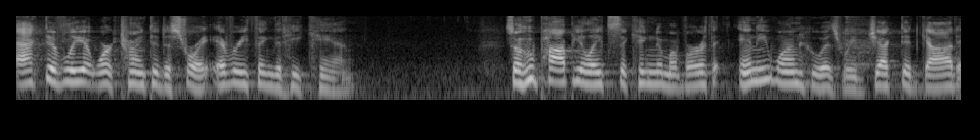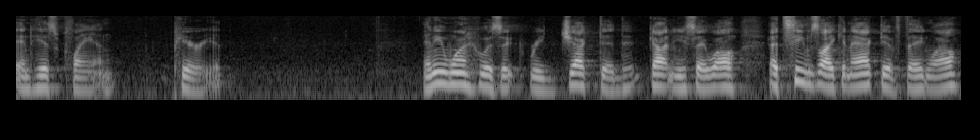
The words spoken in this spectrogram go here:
actively at work trying to destroy everything that he can. So, who populates the kingdom of earth? Anyone who has rejected God and his plan, period. Anyone who has rejected God, and you say, well, that seems like an active thing. Well,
